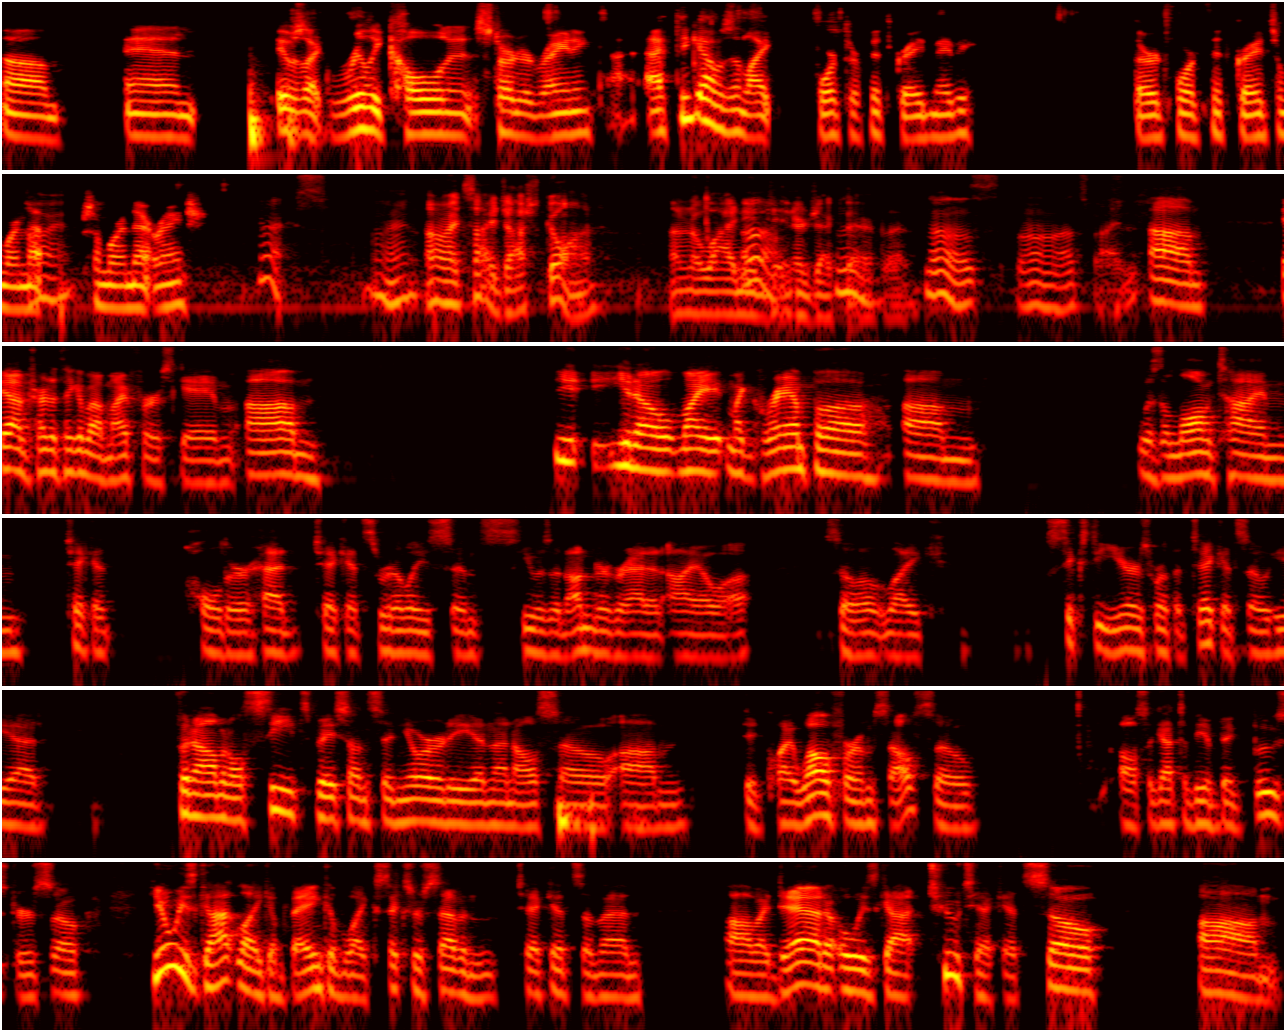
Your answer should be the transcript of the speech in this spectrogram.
Um, and it was like really cold, and it started raining. I, I think I was in like fourth or fifth grade, maybe third, fourth, fifth grade, somewhere in that right. somewhere in that range. Nice. All right. All right. Sorry, Josh. Go on. I don't know why I needed oh, to interject there, but no, that's, oh, that's fine. Um, yeah, I'm trying to think about my first game. Um, you, you know, my my grandpa um was a long time ticket holder, had tickets really since he was an undergrad at Iowa, so like 60 years worth of tickets. So he had phenomenal seats based on seniority, and then also um, did quite well for himself. So also got to be a big booster. So he always got like a bank of like six or seven tickets, and then uh, my dad always got two tickets. So um,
